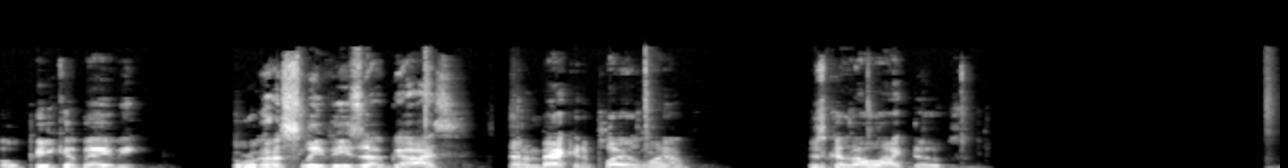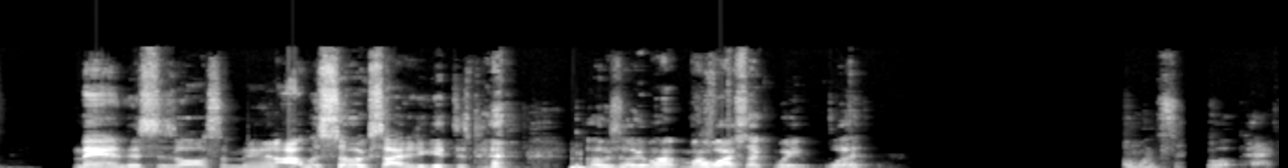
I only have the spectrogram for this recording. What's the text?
Oh, Pika, baby. So we're going to sleeve these up, guys. Send them back in the player's lounge. Just because I like those. Man, this is awesome, man. I was so excited to get this. I was like, my, my wife's like, wait, what? Someone sent you a pack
